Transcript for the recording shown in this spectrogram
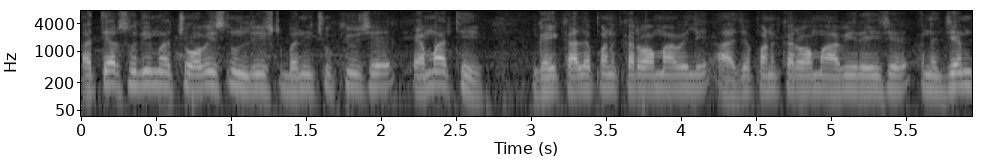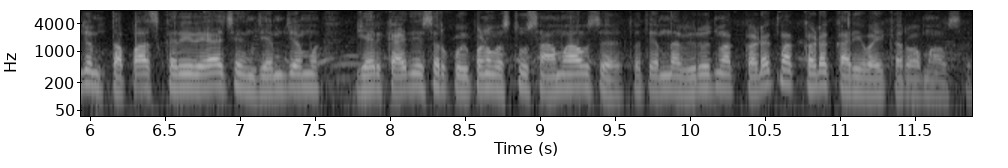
અત્યાર સુધીમાં ચોવીસનું લિસ્ટ બની ચૂક્યું છે. એમાંથી ગઈકાલે પણ કરવામાં આવેલી, આજે પણ કરવામાં આવી રહી છે. અને જેમ જેમ તપાસ કરી રહ્યા છે અને જેમ જેમ ગેરકાયદેસર કોઈપણ વસ્તુ સામે આવશે, તો તેમના વિરુદ્ધમાં કડકમાં કડક કાર્યવાહી કરવામાં આવશે.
